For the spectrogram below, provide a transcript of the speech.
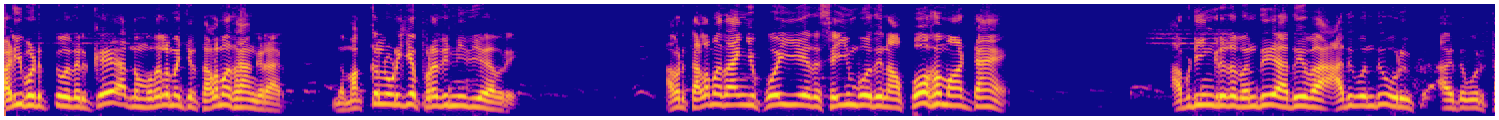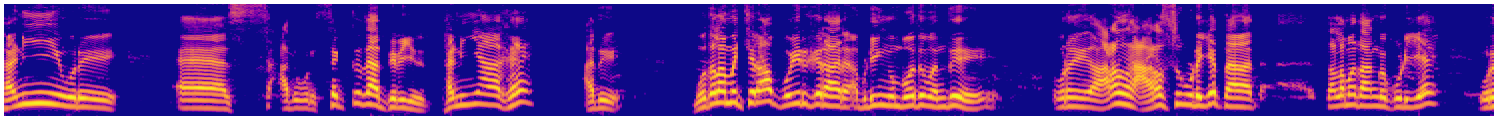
வழிபடுத்துவதற்கு அந்த முதலமைச்சர் தலைமை தாங்குறார் இந்த மக்களுடைய பிரதிநிதி அவர். அவர் தலைமை தாங்கி போய் அதை செய்யும்போது நான் போக மாட்டேன். அப்படிங்கிறத வந்து அது அது வந்து ஒரு அது ஒரு தனி ஒரு அது ஒரு செக்டராக தெரியுது. தனியாக அது முதலமைச்சராக போயிருக்கிறார் அப்படிங்கும்போது வந்து ஒரு அர அரசுடைய த தலைமை தாங்கக்கூடிய ஒரு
